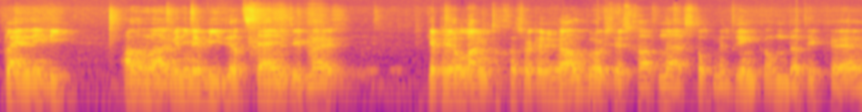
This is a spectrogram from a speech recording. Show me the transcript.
Kleine dingen die allemaal, ik weet niet meer wie dat zijn natuurlijk, maar ik heb heel lang toch een soort rouwproces gehad na het stoppen met drinken, omdat ik eh,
